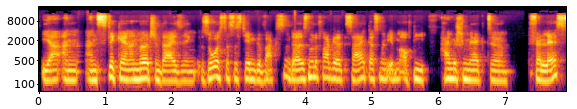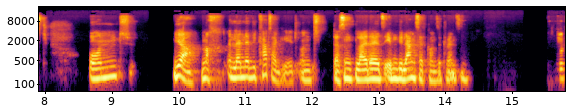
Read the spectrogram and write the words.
ja, an, an Stickern, an Merchandising. So ist das System gewachsen. Da ist nur eine Frage der Zeit, dass man eben auch die heimischen Märkte verlässt und ja, nach in Länder wie Katar geht. Und das sind leider jetzt eben die Langzeitkonsequenzen muss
